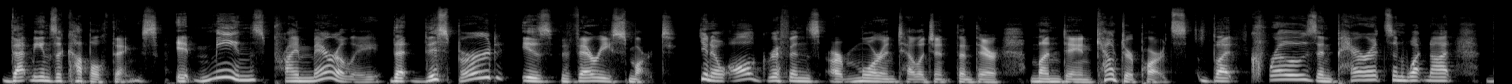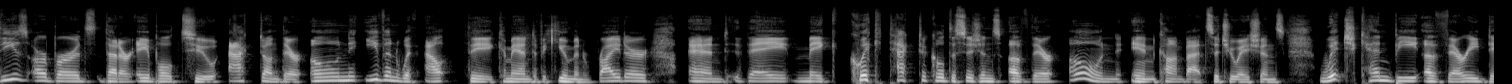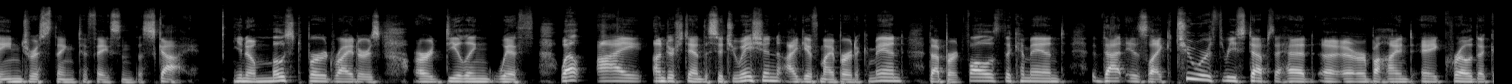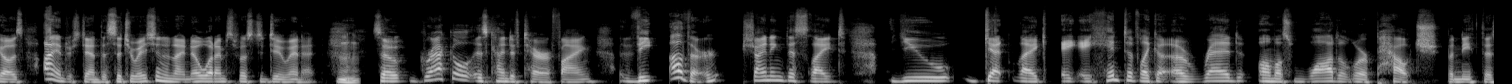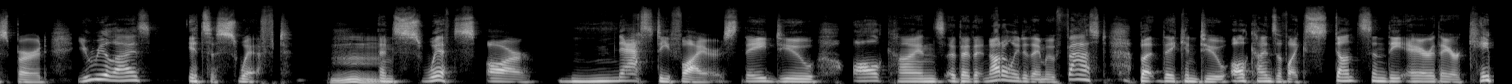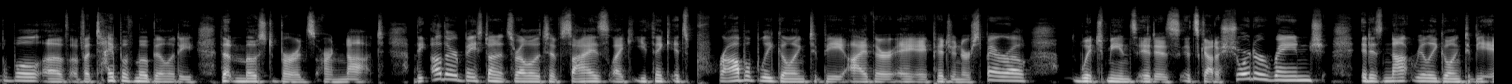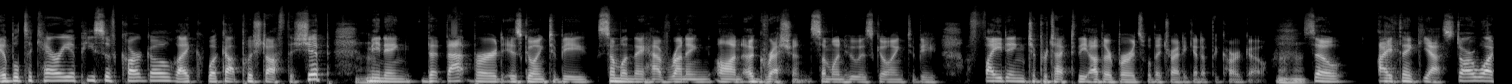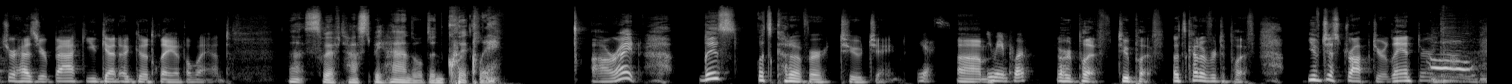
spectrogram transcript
that means a couple things. It means primarily that this bird is very smart. You know, all griffins are more intelligent than their mundane counterparts, but crows and parrots and whatnot, these are birds that are able to act on their own, even without the command of a human rider, and they make quick tactical decisions of their own in combat situations, which can be a very dangerous thing to face in the sky. You know, most bird riders are dealing with, well, I understand the situation. I give my bird a command. That bird follows the command. That is like two or three steps ahead uh, or behind a crow that goes, I understand the situation and I know what I'm supposed to do in it. Mhm. So Grackle is kind of terrifying. The other, shining this light, you get like a, a hint of like a, a red, almost waddle or pouch beneath this bird. You realize it's a swift. Mm. And swifts are nasty flyers. They do all kinds they, they- not only do they move fast, but they can do all kinds of like stunts in the air. They are capable of of a type of mobility that most birds are not. The other based on its relative size, like you think it's probably going to be either a, a pigeon or sparrow, which means it is it's got a shorter range. It is not really going to be able to carry a piece of cargo like what got pushed off the ship, meaning that that bird is going to be someone they have running on aggression, someone who is going to be fighting to protect the other birds while they try to get at the cargo. Mhm. So I think yeah, Star Watcher has your back. You get a good lay of the land. That swift has to be handled and quickly. All right, Liz, let's cut over to Jane. Yes. Um, You mean Plip? Or Pliff, to Pliff. Let's cut over to Pliff. You've just dropped your lantern. Oh,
